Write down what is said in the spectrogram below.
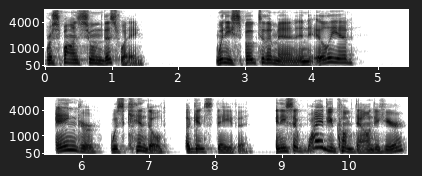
responds to him this way when he spoke to the men, and Eliab anger was kindled against David. And he said, Why have you come down to here?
